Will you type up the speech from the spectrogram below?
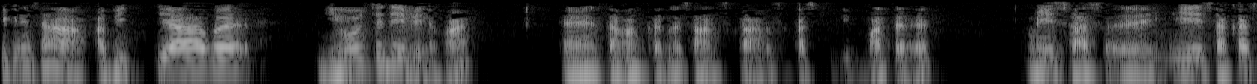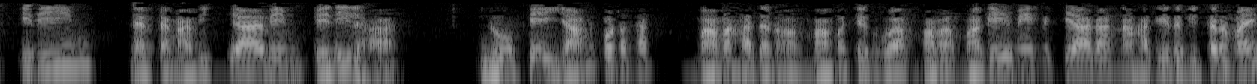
ඒක නිසා අවිද්‍යාව නියෝජනය වෙනවා තමන් කරන සංස්කාර සකස් කිරීම මත මේ ඒ සකස් කිරීම නැත්නම් අවිද්‍යාවෙන් පෙරිලා ලෝකේ යම් කොටසක් මම හදනවා මම කෙරුවා මම මගේ මේක කියා ගන්න හරියට විතරමයි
